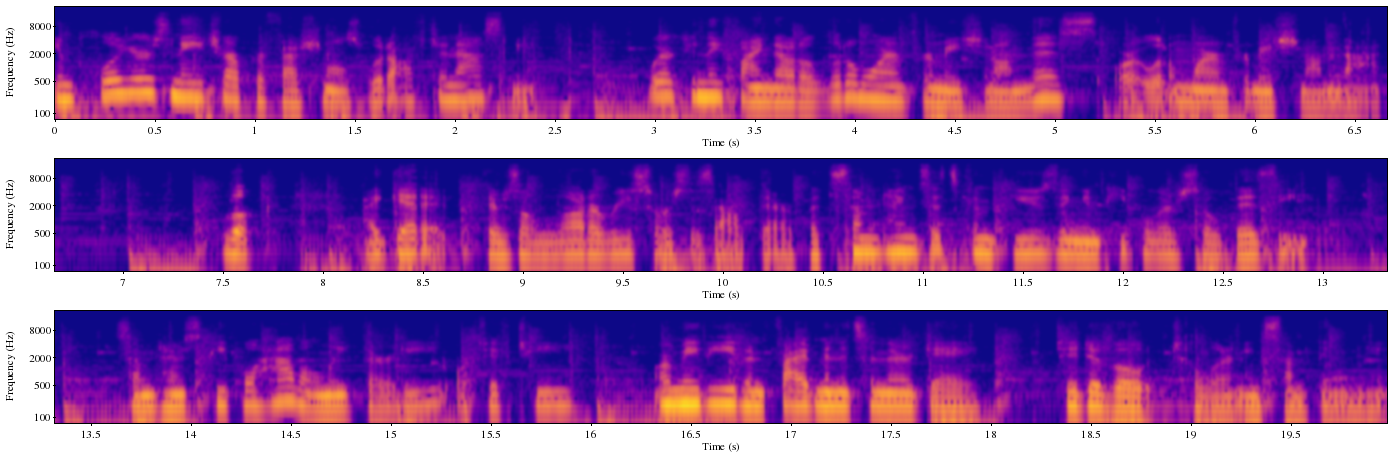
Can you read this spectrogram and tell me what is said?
employers and HR professionals would often ask me, where can they find out a little more information on this or a little more information on that? Look, I get it. There's a lot of resources out there, but sometimes it's confusing and people are so busy. Sometimes people have only 30 or 15 or maybe even five minutes in their day to devote to learning something new.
